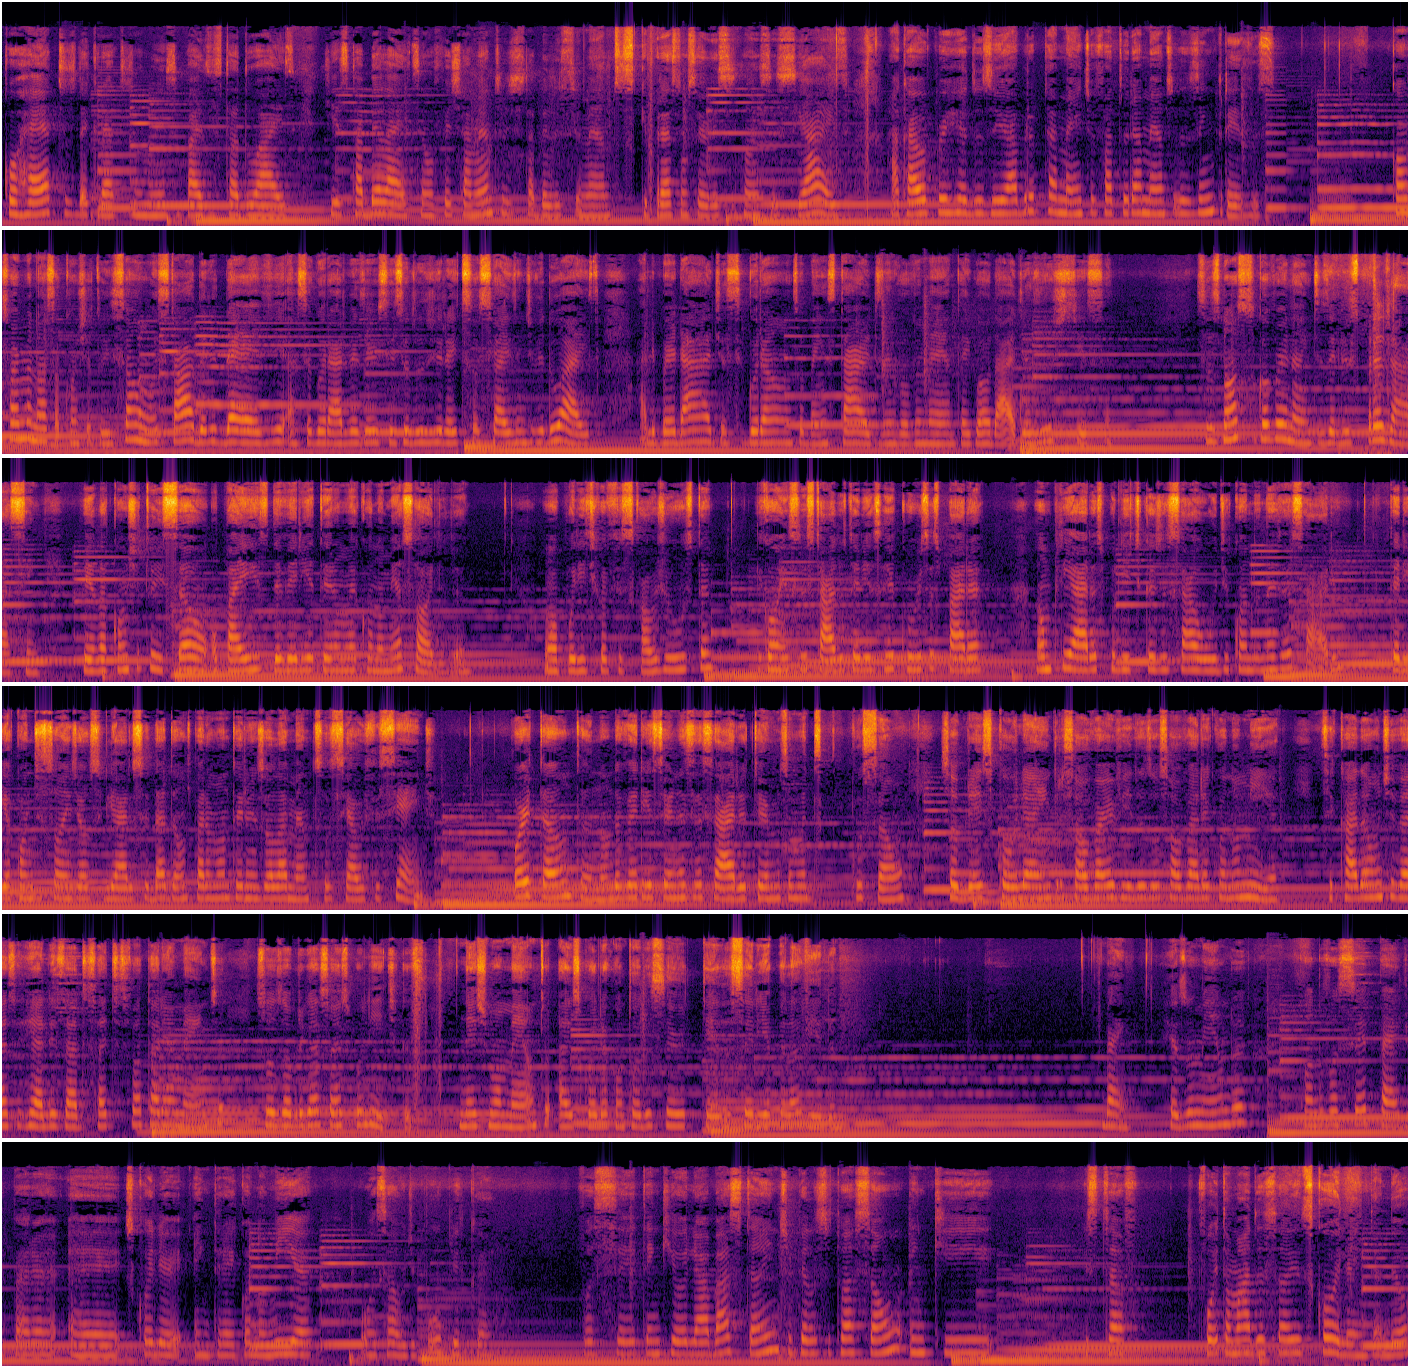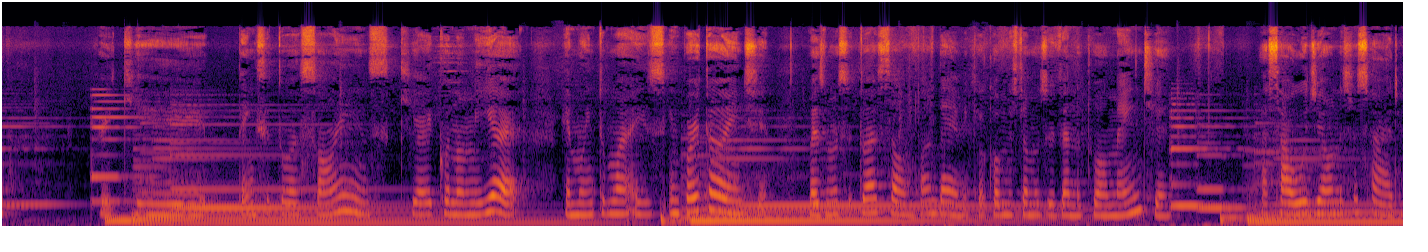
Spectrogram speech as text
corretos decretos municipais e estaduais que estabelecem o fechamento de estabelecimentos que prestam serviços não essenciais, acaba por reduzir abruptamente o faturamento das empresas. Conforme a nossa Constituição, o Estado ele deve assegurar o exercício dos direitos sociais individuais, a liberdade, a segurança, o bem-estar, o desenvolvimento, a igualdade e a justiça. Se os nossos governantes eles prezassem pela Constituição, o país deveria ter uma economia sólida, uma política fiscal justa e, com isso, o Estado teria os recursos para ampliar as políticas de saúde quando necessário, teria condições de auxiliar os cidadãos para manter um isolamento social eficiente. Portanto, não deveria ser necessário termos uma discussão sobre a escolha entre salvar vidas ou salvar a economia se cada um tivesse realizado satisfatoriamente suas obrigações políticas. Neste momento, a escolha com toda certeza seria pela vida. Bem, resumindo, quando você pede para é, escolher entre a economia ou a saúde pública, você tem que olhar bastante pela situação em que está, foi tomada essa escolha, entendeu? Porque tem situações que a economia é muito mais importante, mas numa situação pandêmica como estamos vivendo atualmente, a saúde é o necessário.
